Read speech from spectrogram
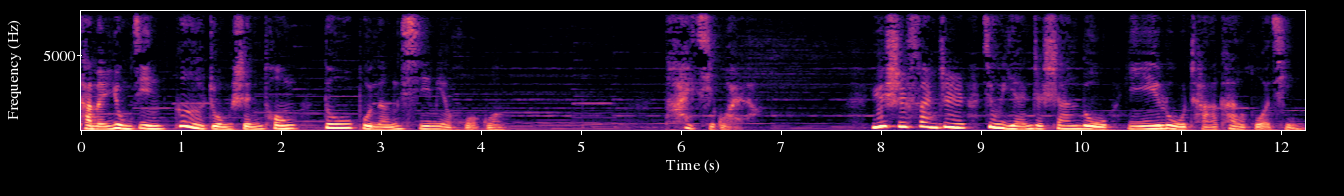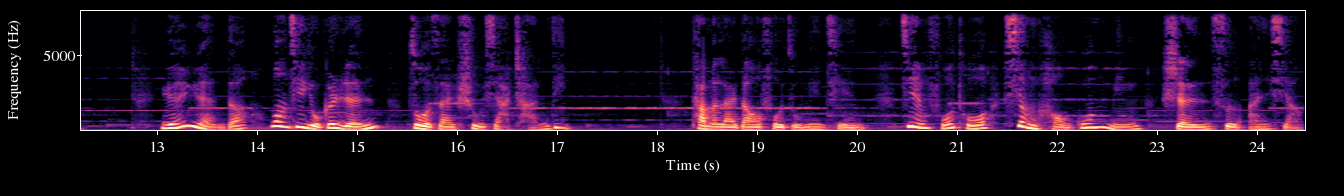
他们用尽各种神通，都不能熄灭火光。太奇怪了！于是范志就沿着山路一路查看火情，远远的望见有个人坐在树下禅定。他们来到佛祖面前，见佛陀相好光明，神色安详。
